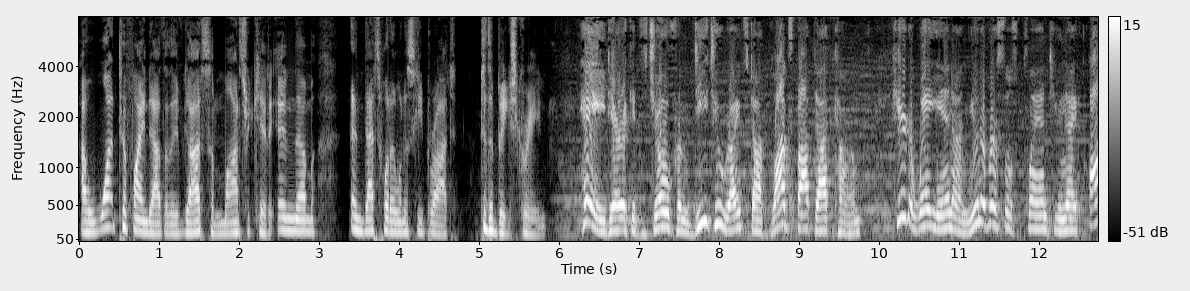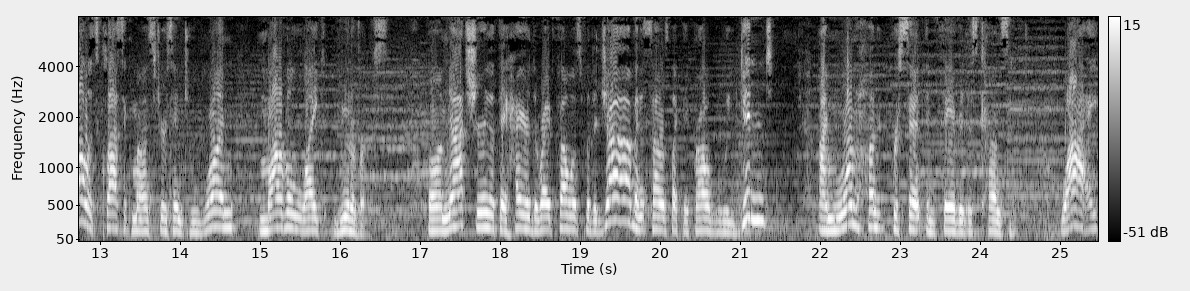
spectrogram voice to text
I want to find out that they've got some monster kid in them, and that's what I want to see brought to the big screen. Hey, Derek, it's Joe from D2Rights.blogspot.com, here to weigh in on Universal's plan to unite all its classic monsters into one Marvel like universe. Well, I'm not sure that they hired the right fellows for the job, and it sounds like they probably didn't. I'm 100% in favor of this concept. Why?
